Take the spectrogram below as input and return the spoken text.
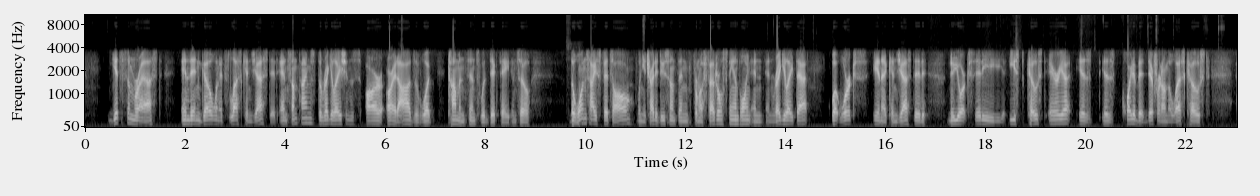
get some rest, and then go when it's less congested. And sometimes the regulations are are at odds of what common sense would dictate. And so the mm-hmm. one size fits all when you try to do something from a federal standpoint and, and regulate that, what works in a congested New York City East Coast area is is quite a bit different on the West Coast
